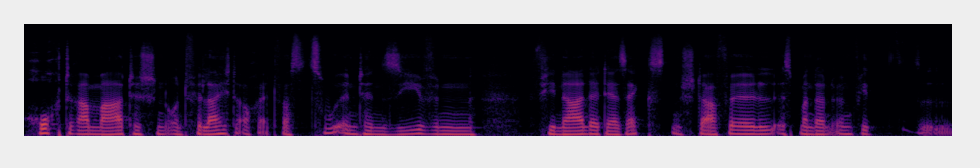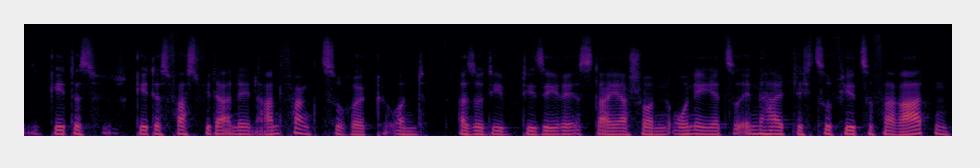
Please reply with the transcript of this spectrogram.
hochdramatischen und vielleicht auch etwas zu intensiven Finale der sechsten Staffel ist man dann irgendwie, geht es, geht es fast wieder an den Anfang zurück. Und also die, die Serie ist da ja schon, ohne jetzt so inhaltlich zu viel zu verraten,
